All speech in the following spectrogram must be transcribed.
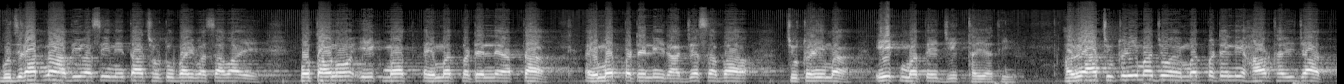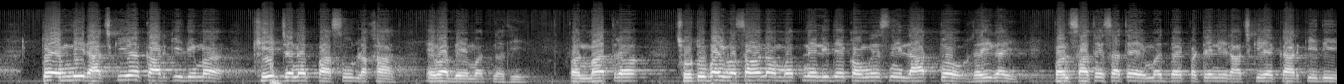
ગુજરાતના આદિવાસી નેતા છોટુભાઈ વસાવાએ પોતાનો એક મત અહેમદ પટેલને આપતા અહેમદ પટેલની રાજ્યસભા ચૂંટણીમાં એક મતે જીત થઈ હતી. હવે આ ચૂંટણીમાં જો અહેમદ પટેલની હાર થઈ જાત, તો એમની રાજકીય કારકિર્દીમાં ખેદજનક પાસું લખાત એમાં બે મત નથી. પણ માત્ર છોટુભાઈ વસાવાના મતને લીધે કોંગ્રેસની લાત તો રહી ગઈ પણ સાથે સાથે અહેમદભાઈ પટેલની રાજકીય કારકિર્દી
